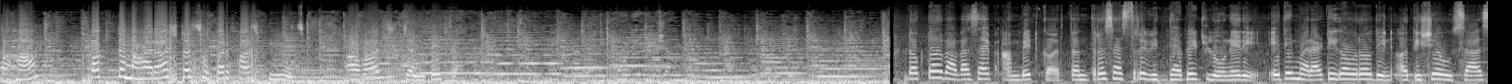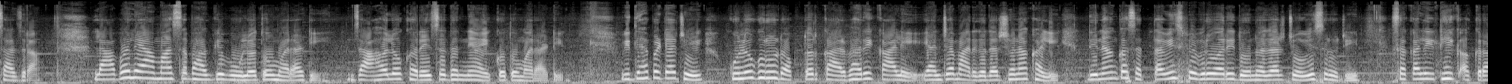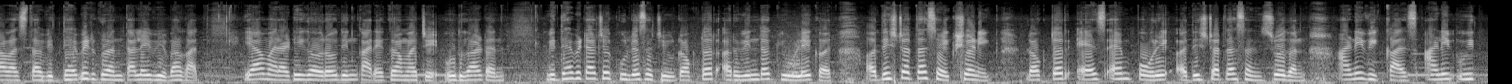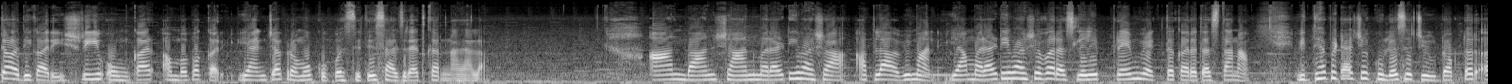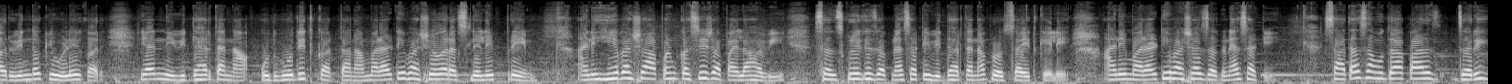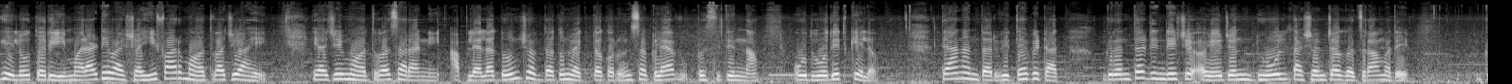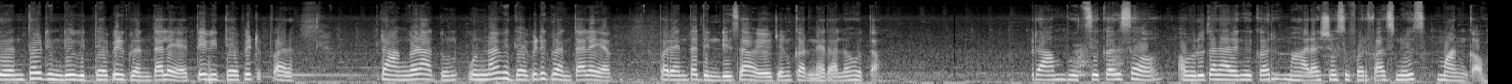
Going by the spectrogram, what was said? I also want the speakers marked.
Speaker 1: पहा फक्त Maharashtra superfast news आवाज जनतेचा.
Speaker 2: डॉक्टर बाबासाहेब आंबेडकर तंत्रशास्त्र विद्यापीठ लोणेरे येथे मराठी गौरव दिन अतिशय उत्साहात साजरा. लाभले आमास भाग्य बोलतो मराठी. जाहलो खरेच धन्य ऐकतो मराठी. विद्यापीठाचे कुलगुरू डॉक्टर कारभारी काळे यांच्या मार्गदर्शनाखाली दिनांक सत्तावीस फेब्रुवारी दोन हजार चोवीस रोजी सकाळी ठीक अकरा वाजता विद्यापीठ ग्रंथालय विभागात या मराठी गौरव दिन कार्यक्रमाचे उद्घाटन विद्यापीठाचे कुलसचिव डॉक्टर अरविंद किवळेकर अधिष्ठाता शैक्षणिक डॉक्टर एस एम पोरे अधिष्ठाता संशोधन आणि विकास आणि वित्त अधिकारी श्री ओंकार अंबपकर यांच्या प्रमुख उपस्थितीत साजऱ्यात करण्यात आला. आन बान शान मराठी भाषा आपला अभिमान या मराठी भाषेवर असलेले प्रेम व्यक्त करत असताना विद्यापीठाचे कुलसचिव डॉक्टर अरविंद किवळेकर यांनी विद्यार्थ्यांना उद्बोधित करताना मराठी भाषेवर असलेले प्रेम आणि ही भाषा आपण कशी जपायला हवी संस्कृती जपण्यासाठी विद्यार्थ्यांना प्रोत्साहित केले आणि मराठी भाषा जगण्यासाठी. साता समुद्रापार जरी गेलो तरी मराठी भाषा ही फार महत्त्वाची आहे. याची महत्त्व सरांनी आपल्याला दोन शब्दातून व्यक्त करून सगळ्या उपस्थितींना उद्बोधित केलं. त्यानंतर विद्यापीठात ग्रंथदिंडीचे आयोजन ढोल ताशांच्या गजरामध्ये ग्रंथदिंडी विद्यापीठ ग्रंथालयात ते विद्यापीठ प्रांगणातून पुन्हा विद्यापीठ ग्रंथालयात पर्यंत दिंडीचं आयोजन करण्यात आलं होतं. राम भोसेकरसह अमृता नारंगीकर महाराष्ट्र सुपरफास्ट न्यूज माणगाव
